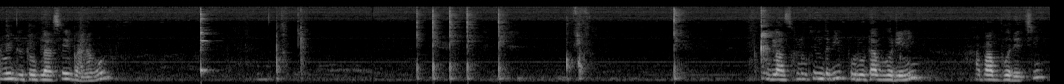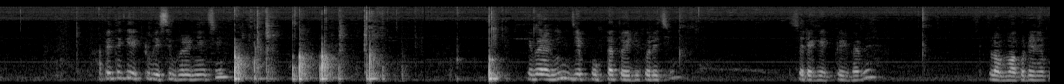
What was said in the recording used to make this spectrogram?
আমি দুটো গ্লাসেই বানাবো। গ্লাসগুলো কিন্তু আমি পুরোটা ভরিনি, হাফ হাফ ভরেছি। হাফে থেকে একটু বেশি ভরে নিয়েছি। এবার আমি যে পুরটা তৈরি করেছি, সেটাকে একটু এইভাবে লম্বা করে নেব।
